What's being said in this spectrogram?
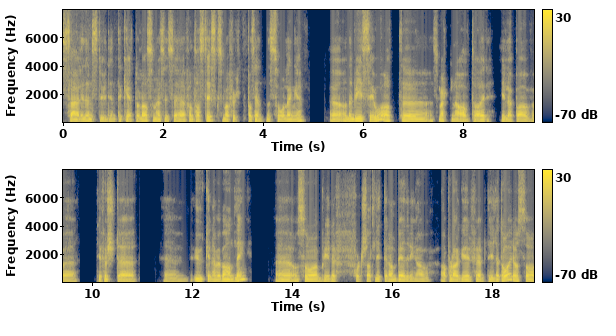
særlig den studien til Ketola som jeg syns er fantastisk, som har fulgt pasientene så lenge. Eh, og den viser jo at smertene avtar i løpet av de første ukene ved behandling, Eh, og så blir det fortsatt litt bedring av, plager frem til et år, og så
